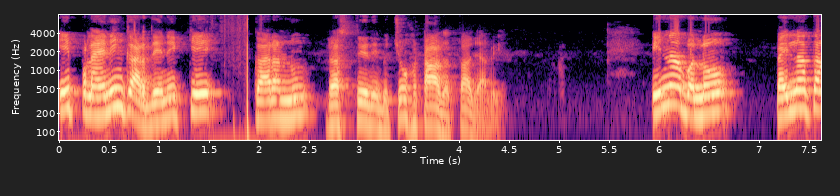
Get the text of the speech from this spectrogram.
ਇਹ ਪਲੈਨਿੰਗ ਕਰਦੇ ਨੇ ਕਿ ਕਰਨ ਨੂੰ ਰਸਤੇ ਦੇ ਵਿੱਚੋਂ ਹਟਾ ਦਿੱਤਾ ਜਾਵੇ। ਇਹਨਾਂ ਵੱਲੋਂ ਪਹਿਲਾਂ ਤਾਂ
